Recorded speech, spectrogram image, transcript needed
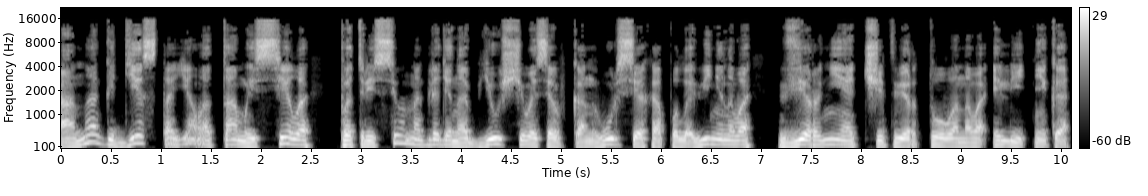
Она где стояла, там и села, потрясенно глядя на бьющегося в конвульсиях ополовиненного, вернее, четвертованного элитника.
